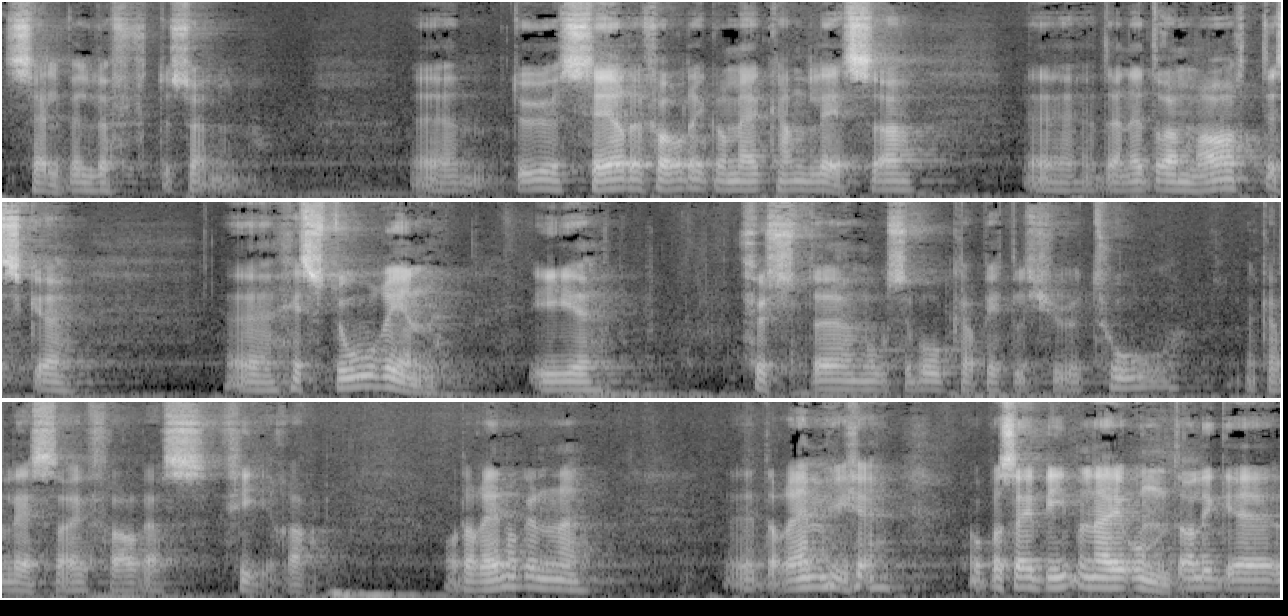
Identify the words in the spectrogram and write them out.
selve løftesønnen. Eh, du ser det for deg, og vi kan lese eh, denne dramatiske eh, historien i første Mosebok kapittel 22. Vi kan lese fra vers 4. Og det er noen Eh, det er mye å si, Bibelen er en underlig eh,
